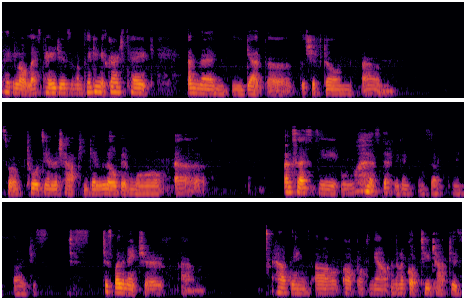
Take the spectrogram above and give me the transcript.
take a lot less pages and I'm thinking it's going to take, and then you get the the shift on. Um, sort of towards the end of the chapter, you get a little bit more uh, uncertainty, or it's definitely going to be uncertainty by just just by the nature of um, how things are, are plotting out. And then I've got two chapters,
